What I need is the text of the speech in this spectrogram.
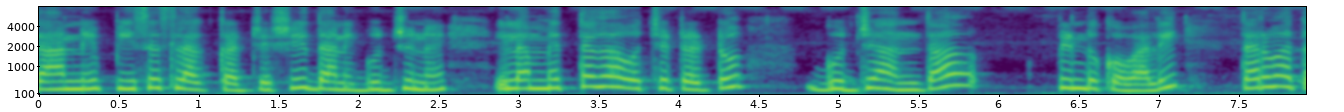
దాన్ని పీసెస్ లాగా కట్ చేసి దాని గుజ్జుని ఇలా మెత్తగా వచ్చేటట్టు గుజ్జు అంతా పిండుకోవాలి. తర్వాత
